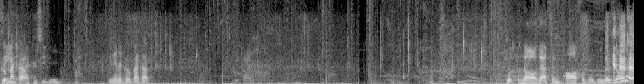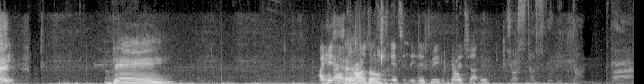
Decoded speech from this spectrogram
group insane back up. accuracy, dude. We need to group back up. Look, no, that's impossible, dude. There's no way. Dang. I hit Hanzo, Hanzo. Once, he just instantly hits me with a headshot, dude. Justice will be done. Ah.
